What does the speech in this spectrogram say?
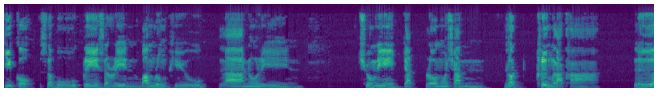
จิโกะ สบู่กลีเซอรีน บำรุงผิว ลาโนลีน ช่วงนี้จัดโปรโมชั่น ลดครึ่งราคา เหลือ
